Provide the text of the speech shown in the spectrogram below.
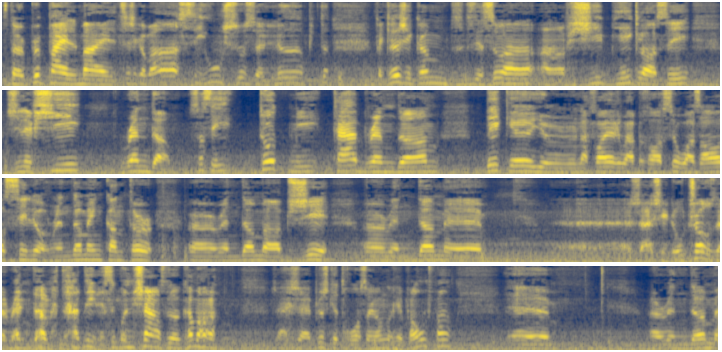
c'était un peu sais, j'ai comme, ah, c'est où ça, celui-là? Puis tout. Fait que là, j'ai comme divisé ça en, en fichiers bien classés. J'ai le fichier random. Ça, c'est toutes mes tabs random. Dès qu'il y a une affaire à brasser au hasard, c'est là. Random encounter, un random objet, un random. Euh, euh, j'ai d'autres choses de random. Attendez, laissez-moi une chance, là. Comment? J'avais plus que 3 secondes de réponse, je pense. Euh, un random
